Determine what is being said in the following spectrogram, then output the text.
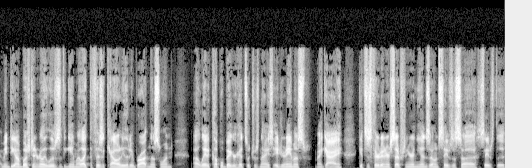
I mean, Deon Bush didn't really lose the game. I like the physicality that he brought in this one. Uh, laid a couple bigger hits, which was nice. Adrian Amos, my guy, gets his third interception here in the end zone, saves us, uh, saves the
